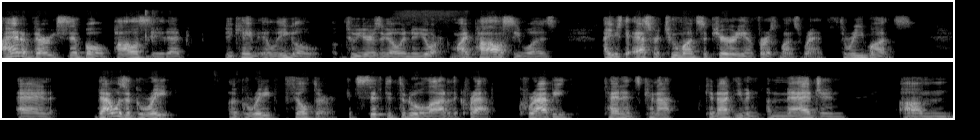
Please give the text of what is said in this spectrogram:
I had a very simple policy that became illegal two years ago in New York. My policy was I used to ask for two months security and first month's rent, three months. And that was a great, a great filter. It sifted through a lot of the crap. Crappy tenants cannot cannot even imagine um,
